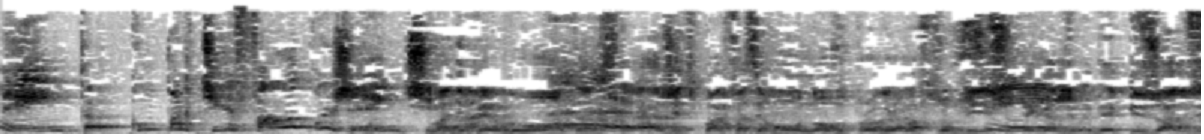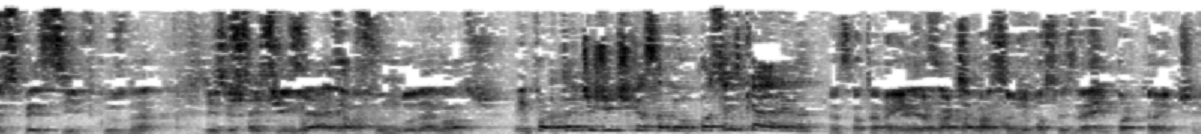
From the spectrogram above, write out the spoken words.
comenta, compartilha, fala com a gente. Mande tá? perguntas, É. né? A gente pode fazer um novo programa sobre isso, Sim. pegando episódios específicos, né? E discutindo mais a fundo o negócio. O importante é a gente quer saber o que vocês querem, né? Exatamente. Exatamente. A participação de vocês é importante.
